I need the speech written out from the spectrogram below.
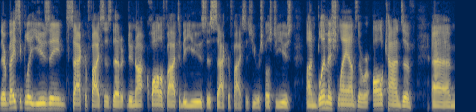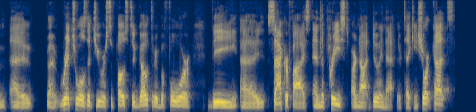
they're basically using sacrifices that do not qualify to be used as sacrifices. You were supposed to use unblemished lambs. There were all kinds of um, uh, uh, rituals that you were supposed to go through before the uh, sacrifice, and the priests are not doing that. They're taking shortcuts.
